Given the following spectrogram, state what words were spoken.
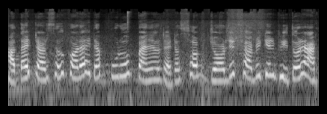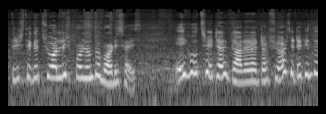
হাতায় টার্সেল করা, এটা পুরো প্যানেলটা এটা সব জর্জেট ফ্যাব্রিকের ভিতরে আটত্রিশ থেকে চুয়াল্লিশ পর্যন্ত বডি সাইজ এই হচ্ছে এটার গারারাটা শর্টস এটা কিন্তু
